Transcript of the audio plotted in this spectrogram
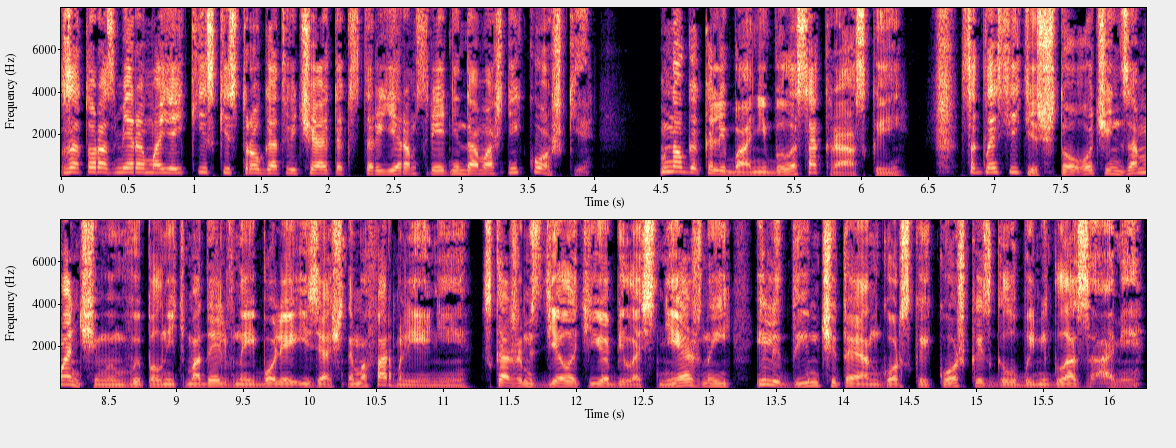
Зато размеры моей киски строго отвечают экстерьерам средней домашней кошки. Много колебаний было с окраской. Согласитесь, что очень заманчивым выполнить модель в наиболее изящном оформлении, скажем, сделать ее белоснежной или дымчатой ангорской кошкой с голубыми глазами.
